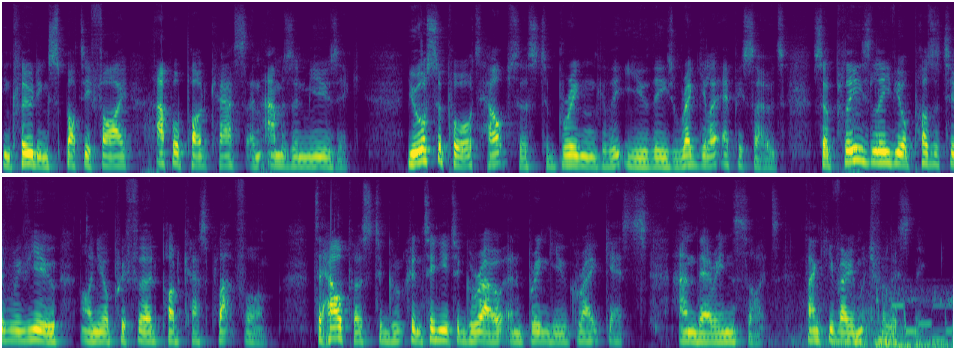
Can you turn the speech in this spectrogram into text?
including Spotify, Apple Podcasts, and Amazon Music. Your support helps us to bring you these regular episodes, so please leave your positive review on your preferred podcast platform to help us to continue to grow and bring you great guests and their insights. Thank you very much for listening.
